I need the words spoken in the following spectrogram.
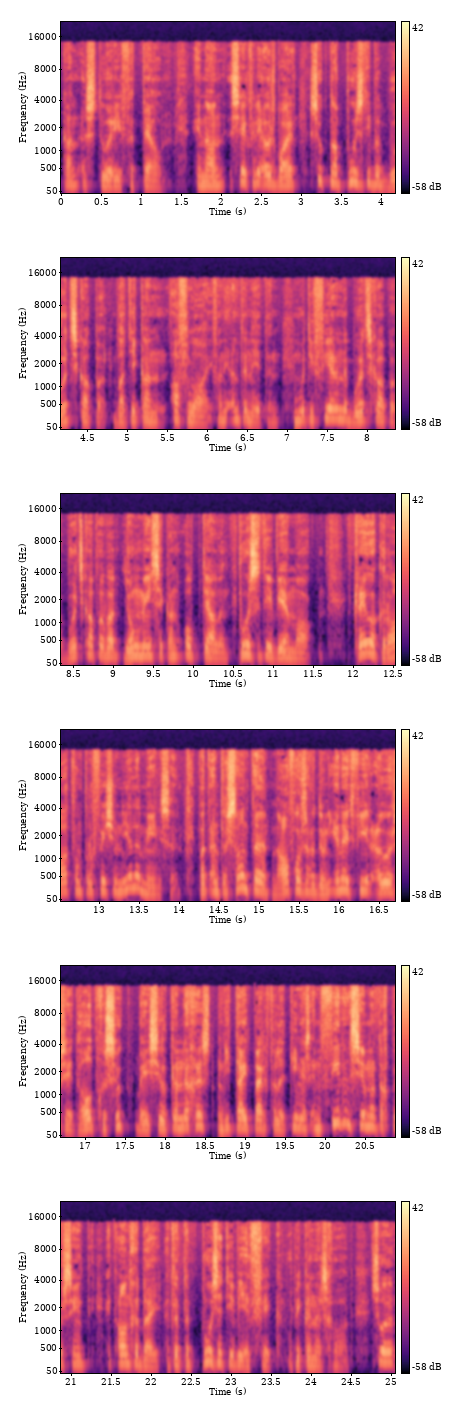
kan 'n storie vertel. En dan sê ek vir die ouers baie, soek na positiewe boodskappe wat jy kan aflaai van die internet en motiverende boodskappe, boodskappe wat jong mense kan optel en positief weer maak. Kry ook raad van professionele mense wat interessante navorsing gedoen. Een uit 4 ouers het hulp gesoek by sielkundiges in die tydperk vir hulle tieners en 74% het aangedui dit het 'n positiewe effek op die kinders gehad. So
